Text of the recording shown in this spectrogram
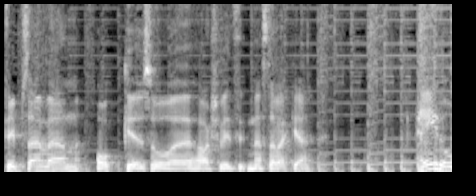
tipsa en vän och eh, så eh, hörs vi nästa vecka. Hej då!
